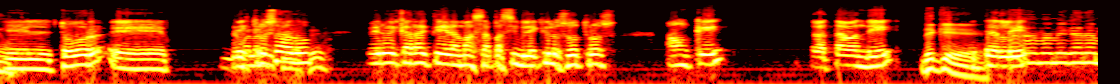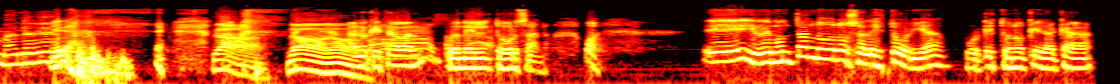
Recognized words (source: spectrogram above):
el Thor eh, destrozado, pero el carácter era más apacible que los otros, aunque trataban de ¿De qué? meterle eh, Claro. No, a no. los que estaban con el Thor sano. Bueno, eh, y remontándonos a la historia, porque esto no queda acá,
